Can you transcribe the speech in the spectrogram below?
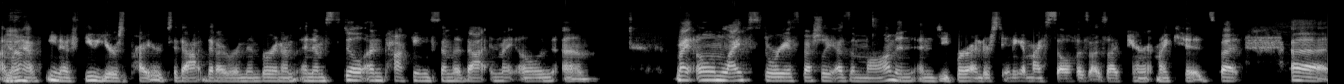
Um, yeah. I have you know a few years prior to that that I remember, and I'm and I'm still unpacking some of that in my own um, my own life story, especially as a mom, and, and deeper understanding of myself as as I parent my kids. But uh,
